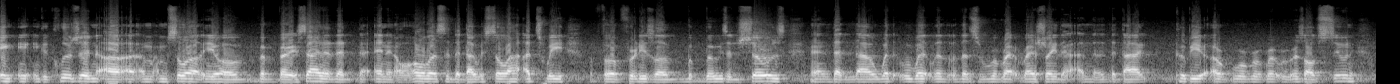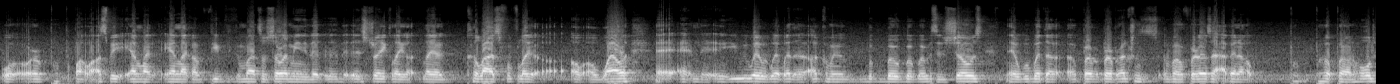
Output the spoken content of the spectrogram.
in, in conclusion, uh, I'm, I'm still uh, you know very excited that and all of us that, that we still to wait for, for these uh, movies and shows and that uh, with, with, with this strike that, that that could be a resolved soon or, or possibly in like in like a few, few months or so. I mean, the, the, strike like like could last for like a, a while, and, and with, with, the upcoming movies and shows, and with the productions for those that have been out put, on hold.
